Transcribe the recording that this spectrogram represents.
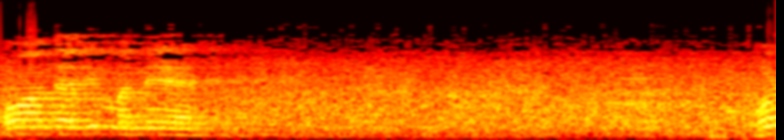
وہ آتا جی منے ہوں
